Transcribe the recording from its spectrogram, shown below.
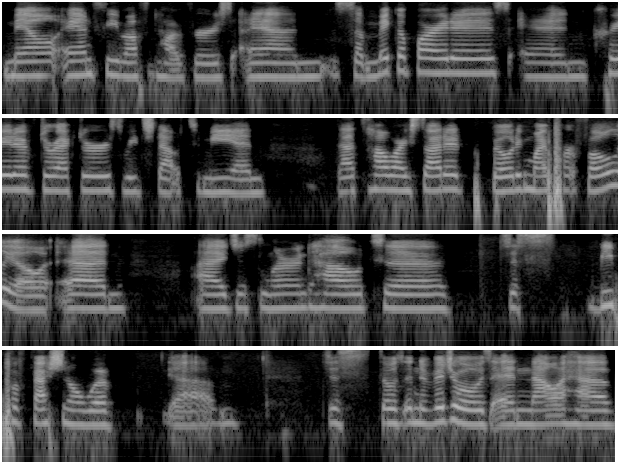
male and female photographers, and some makeup artists and creative directors reached out to me. And that's how I started building my portfolio. And I just learned how to just be professional with um, just those individuals. And now I have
